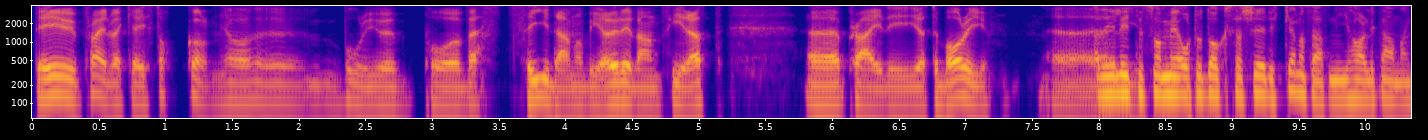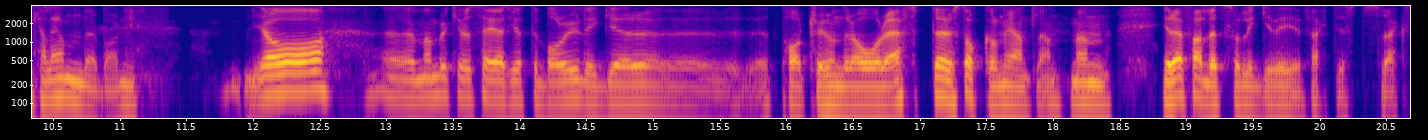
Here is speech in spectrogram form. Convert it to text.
Det är ju Pridevecka i Stockholm. Jag uh, bor ju på västsidan och vi har ju redan firat uh, Pride i Göteborg. Ja, det är lite som med ortodoxa kyrkan och så att ni har lite annan kalender bara. Ni... Ja, eh, man brukar väl säga att Göteborg ligger eh, ett par, tre hundra år efter Stockholm egentligen. Men i det här fallet så ligger vi faktiskt strax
